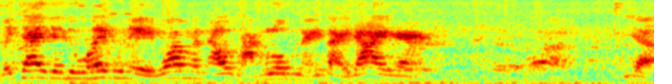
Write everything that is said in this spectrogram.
ไม่ใช่จะดูให้คุณเอกว่ามันเอาถังลมไหนใส่ได้ไงอย่า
